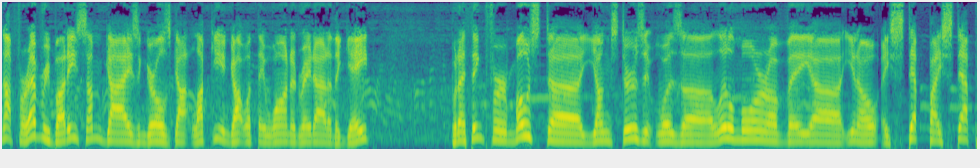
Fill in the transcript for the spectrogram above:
not for everybody. Some guys and girls got lucky and got what they wanted right out of the gate. But I think for most uh, youngsters, it was a little more of a, uh, you know, a step by step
